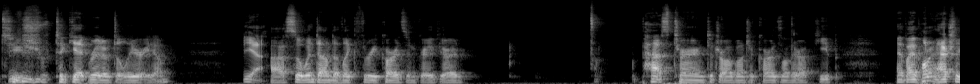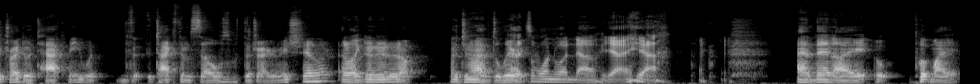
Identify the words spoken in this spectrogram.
to sh- to get rid of Delirium. Yeah. Uh, so went down to like three cards in graveyard. Past turn to draw a bunch of cards on their upkeep. And my opponent actually tried to attack me with the, attack themselves with the Dragon Rage Channeler. And I'm like, no, no, no, no. I do not have delirium. That's a one-one now. Yeah, yeah. and then I oh, put my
